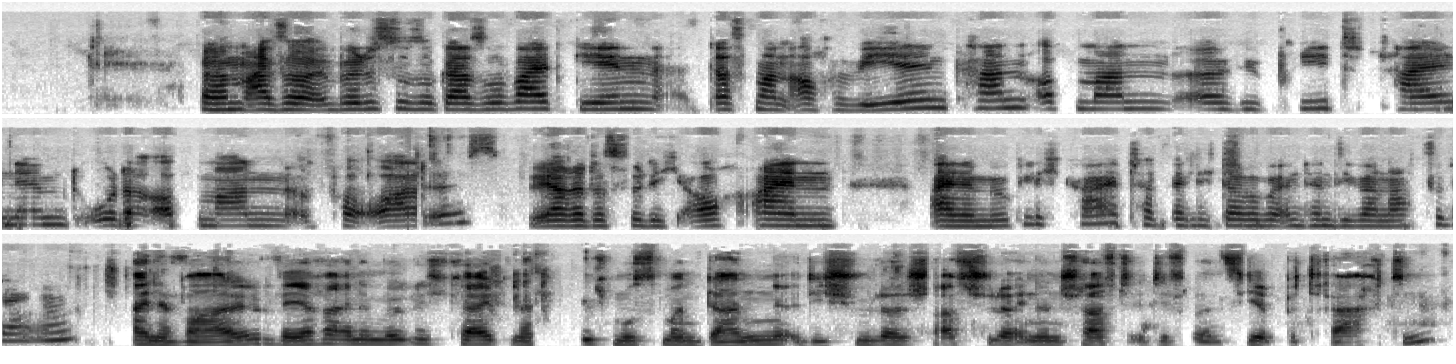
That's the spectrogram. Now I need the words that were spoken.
Ähm, also würdest du sogar so weit gehen, dass man auch wählen kann, ob man äh, hybrid teilnimmt oder ob man vor Ort ist? Wäre das für dich auch ein eine Möglichkeit, tatsächlich darüber intensiver nachzudenken? Eine Wahl wäre eine Möglichkeit. Natürlich muss man dann die Schülerschaft, Schülerinnenschaft differenziert betrachten.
